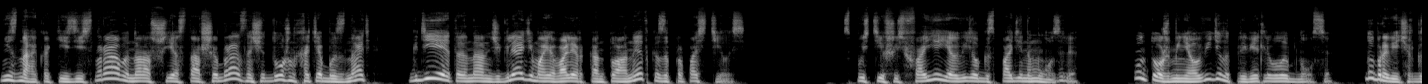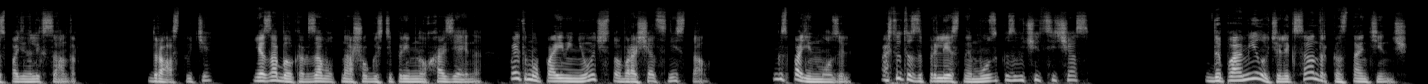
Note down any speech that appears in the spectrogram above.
Не знаю, какие здесь нравы, но раз уж я старший брат, значит, должен хотя бы знать, где это, на ночь глядя, моя Валерка Антуанетка запропастилась. Спустившись в фойе, я увидел господина Мозеля. Он тоже меня увидел и приветливо улыбнулся. «Добрый вечер, господин Александр». «Здравствуйте. Я забыл, как зовут нашего гостеприимного хозяина поэтому по имени и отчеству обращаться не стал. «Господин Мозель, а что это за прелестная музыка звучит сейчас?» «Да помилуйте, Александр Константинович», —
